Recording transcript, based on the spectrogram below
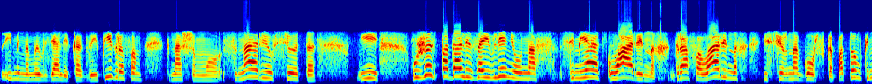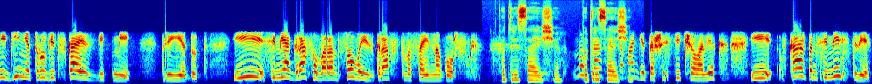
именно мы взяли как бы эпиграфом к нашему сценарию все это. И уже подали заявление у нас семья Лариных, графа Лариных из Черногорска. Потом княгиня Трубецкая с детьми приедут. И семья графа Воронцова из графства Саиногорск. Потрясающе. Ну, Потрясающе. В команде до шести человек. И в каждом семействе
